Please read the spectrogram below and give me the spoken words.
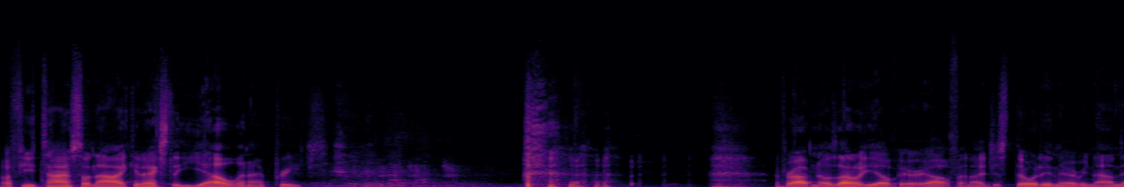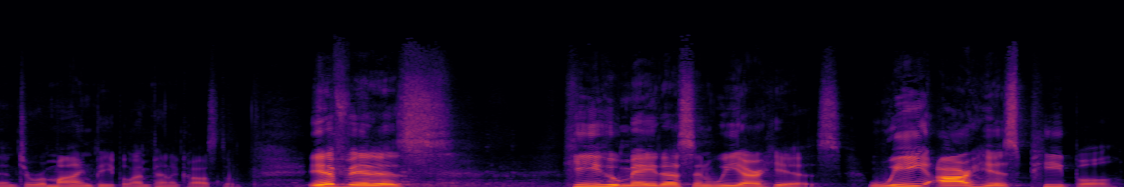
a few times, so now I can actually yell when I preach? Rob knows I don't yell very often. I just throw it in there every now and then to remind people I'm Pentecostal. If it is He who made us and we are His, we are His people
